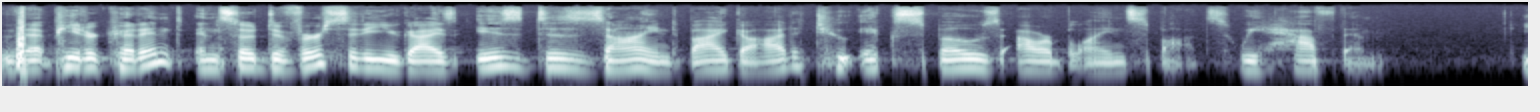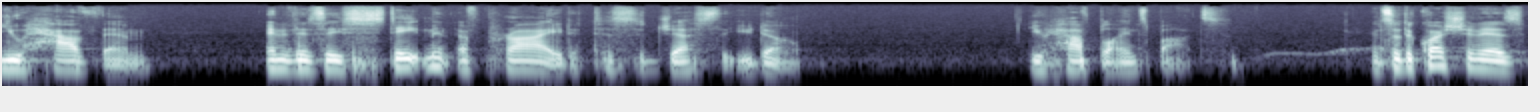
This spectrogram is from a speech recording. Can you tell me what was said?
that Peter couldn't. And so, diversity, you guys, is designed by God to expose our blind spots. We have them. You have them. And it is a statement of pride to suggest that you don't. You have blind spots. And so the question is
